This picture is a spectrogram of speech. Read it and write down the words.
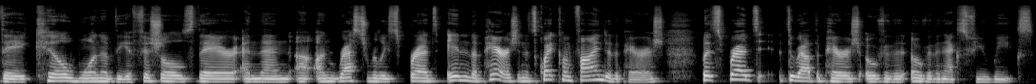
They kill one of the officials there, and then uh, unrest really spreads in the parish, and it's quite confined to the parish, but spreads throughout the parish over the over the next few weeks.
